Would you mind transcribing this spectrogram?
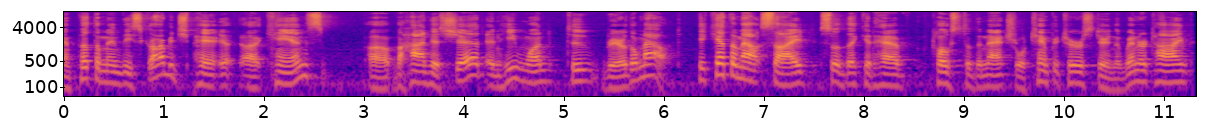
and put them in these garbage uh, cans uh, behind his shed and he wanted to rear them out. He kept them outside so they could have close to the natural temperatures during the wintertime.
